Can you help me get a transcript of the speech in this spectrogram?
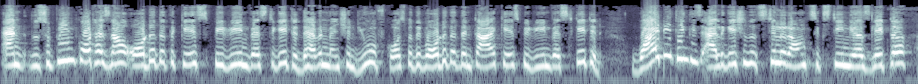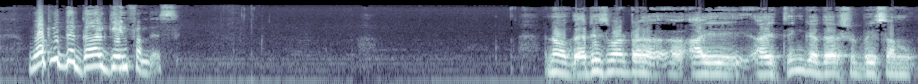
and the Supreme Court has now ordered that the case be reinvestigated. They haven't mentioned you, of course, but they've ordered that the entire case be reinvestigated. Why do you think these allegations are still around 16 years later? What would the girl gain from this? No, that is what uh, I I think there should be some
